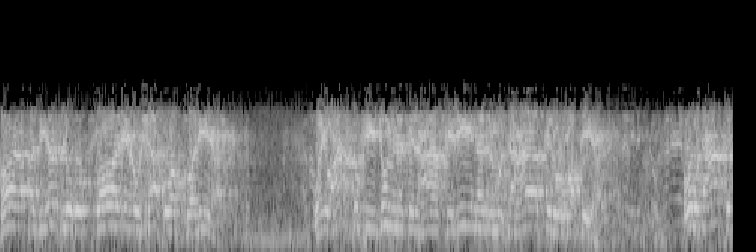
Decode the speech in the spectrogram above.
قال قد يبلغ الطالع شأوى الضليع ويعد في جملة العاقلين المتعاقل الرقيع. هو متعاقل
